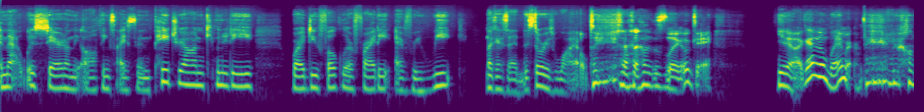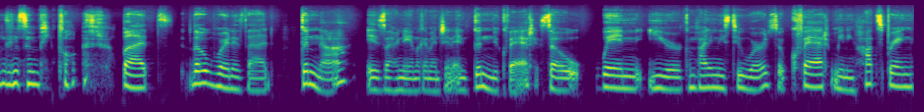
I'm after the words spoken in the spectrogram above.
And that was shared on the All Things Iceland Patreon community, where I do Folklore Friday every week. Like I said, the story is wild. I was like, okay, you know, I got no blame her for haunting some people. But the whole point is that Gunna is her name, like I mentioned, and Gunnukver. So when you're combining these two words, so kver meaning hot spring,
